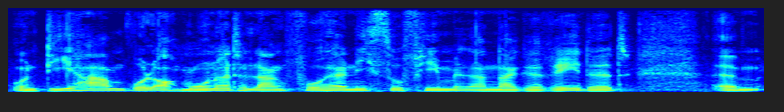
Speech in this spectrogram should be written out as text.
Und die haben wohl auch monatelang vorher nicht so viel miteinander geredet. Ähm,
